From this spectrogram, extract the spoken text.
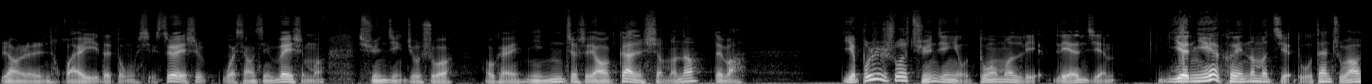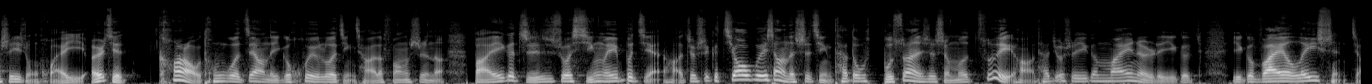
让人怀疑的东西。这也是我相信为什么巡警就说：“OK，您这是要干什么呢？对吧？”也不是说巡警有多么廉廉洁。也你也可以那么解读，但主要是一种怀疑，而且。Carl 通过这样的一个贿赂警察的方式呢，把一个只是说行为不检哈，就是个交规上的事情，他都不算是什么罪哈，他就是一个 minor 的一个一个 violation 叫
